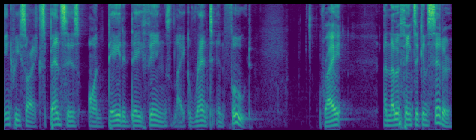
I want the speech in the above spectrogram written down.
increase our expenses on day to day things like rent and food. Right? Another thing to consider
